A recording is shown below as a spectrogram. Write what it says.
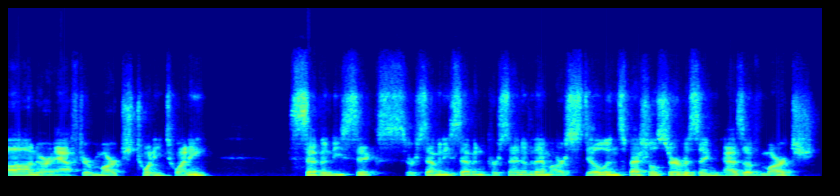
on or after March 2020, 76 or 77% of them are still in special servicing as of March.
